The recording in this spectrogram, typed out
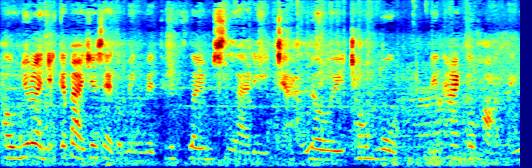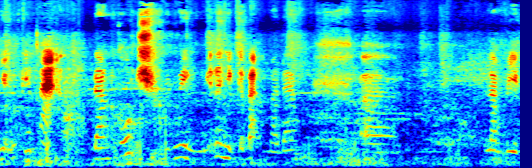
Hầu như là những cái bài chia sẻ của mình về Three Flames là để trả lời cho một đến hai câu hỏi của những cái bạn đang coach với mình nghĩa là những cái bạn mà đang uh, làm việc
